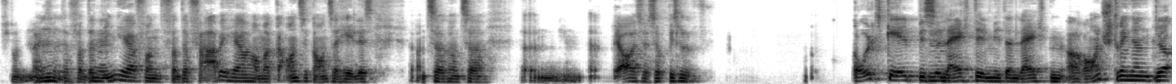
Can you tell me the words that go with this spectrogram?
von, mhm. von der, von der mhm. Ding her, von, von der Farbe her haben wir ganz, ganz ein helles, ganz, ganz, ähm, ja, also so ein bisschen goldgelb, bisschen mhm. leichte, mit einem leichten Orange drinnen, ja.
